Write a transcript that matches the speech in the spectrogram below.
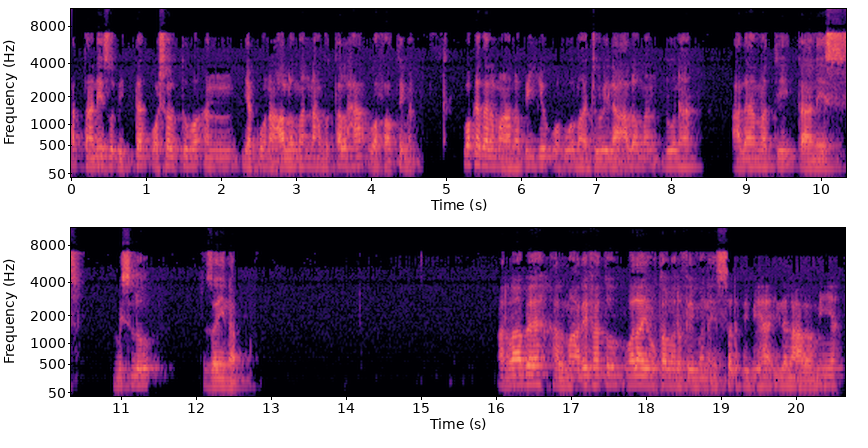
التانيث بالتاء وشرطه أن يكون علما نحو طلحة وفاطمة. وكذا المعنوي وهو ما جعل علما دون علامة تانيث مثل زينب. الرابع المعرفة ولا يعتبر في منع الصرف بها إلا العلمية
